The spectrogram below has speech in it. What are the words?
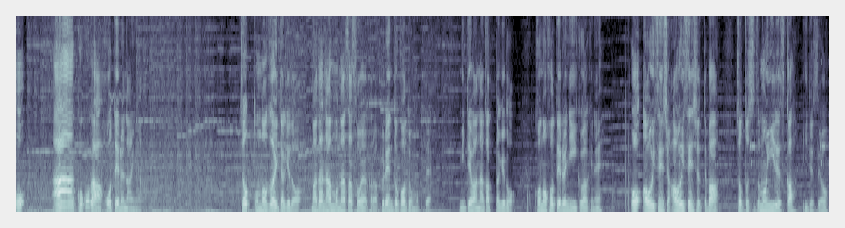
お。あーここがホテルなんや。ちょっと覗いたけどまだ何もなさそうやから触れんとこうと思って見てはなかったけどこのホテルに行くわけねお葵選手葵選手ってばちょっと質問いいですか？いいですよ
